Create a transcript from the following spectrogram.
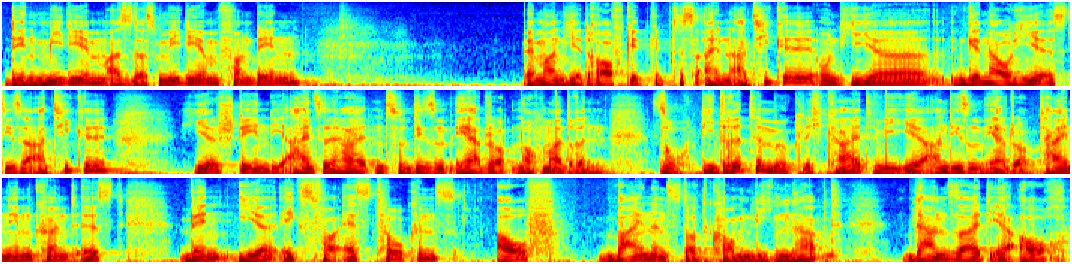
den Medium, also das Medium von denen. Wenn man hier drauf geht, gibt es einen Artikel und hier, genau hier ist dieser Artikel. Hier stehen die Einzelheiten zu diesem Airdrop nochmal drin. So, die dritte Möglichkeit, wie ihr an diesem Airdrop teilnehmen könnt, ist, wenn ihr XVS-Tokens auf Binance.com liegen habt, dann seid ihr auch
